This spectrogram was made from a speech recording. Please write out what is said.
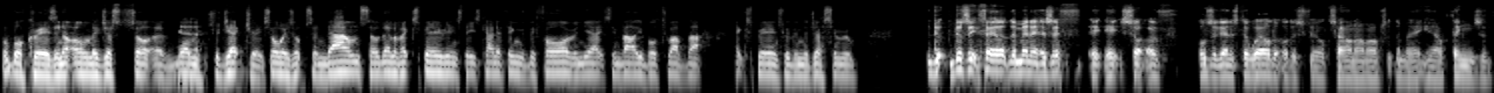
football careers are not only just sort of one yeah. trajectory; it's always ups and downs. So they'll have experienced these kind of things before, and yeah, it's invaluable to have that experience within the dressing room. Does it feel at the minute as if it's sort of us against the world at Huddersfield Town almost at the minute? You know, things have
